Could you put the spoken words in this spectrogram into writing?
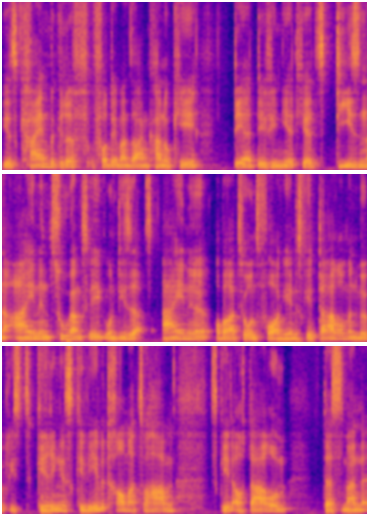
jetzt kein Begriff, von dem man sagen kann, okay, der definiert jetzt diesen einen Zugangsweg und dieses eine Operationsvorgehen. Es geht darum, ein möglichst geringes Gewebetrauma zu haben. Es geht auch darum, dass man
